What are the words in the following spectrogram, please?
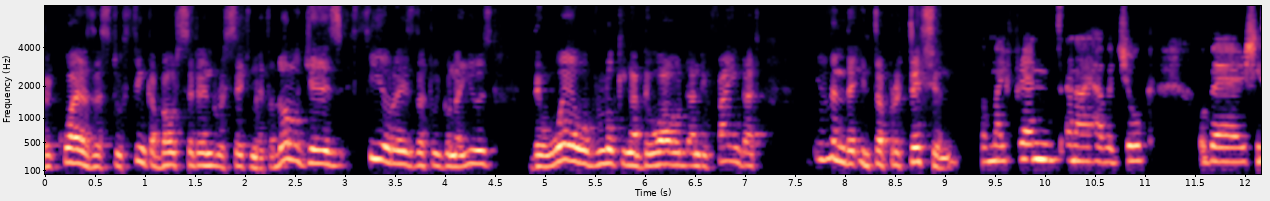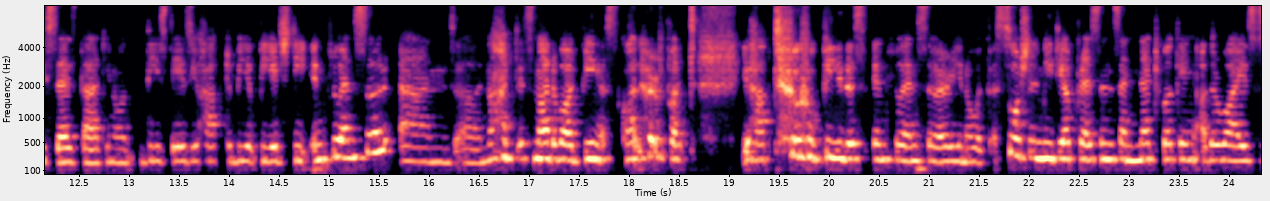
requires us to think about certain research methodologies, theories that we're going to use, the way of looking at the world, and you find that even the interpretation. My friend and I have a joke where she says that you know these days you have to be a phd influencer and uh, not it's not about being a scholar but you have to be this influencer you know with a social media presence and networking otherwise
